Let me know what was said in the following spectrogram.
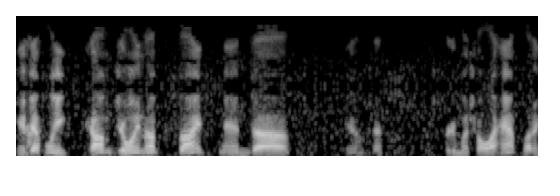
you definitely come join up the site, and uh, you know that's pretty much all I have, buddy.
